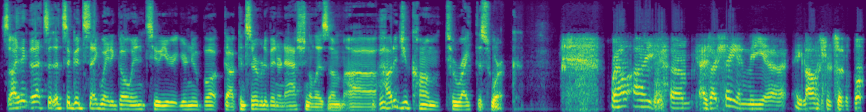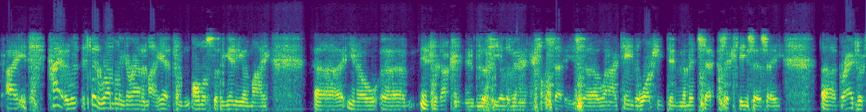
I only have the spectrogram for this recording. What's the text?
So I think that's a, that's a good segue to go into your your new book, uh, Conservative Internationalism. Uh, mm-hmm. How did you come to write this work? Well, I, um, as I say in the uh, acknowledgments of the book, I, it's kind of it's been rumbling around in my head from almost the beginning of my, uh, you know, uh, introduction into the field of international studies. Uh, when I came to Washington in the mid '60s as a uh, graduate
